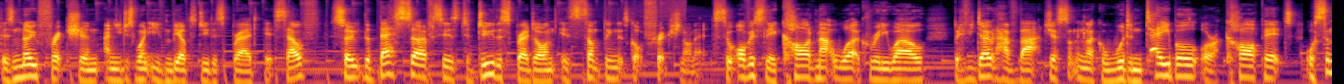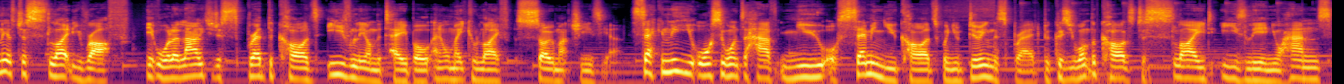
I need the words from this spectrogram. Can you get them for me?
there's no friction, and you just won't even be able to do the spread itself. So the best surfaces to do the spread on is something that's got friction on it. So obviously a card mat will work really well, but if you don't have that, just something like a wooden table or a carpet or something that's just slightly rough, it will allow you to just spread the cards evenly on the table and it will make your life so much easier. Secondly, you also want to have new or semi new cards when you're doing the spread because you want the cards to slide easily in your hands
